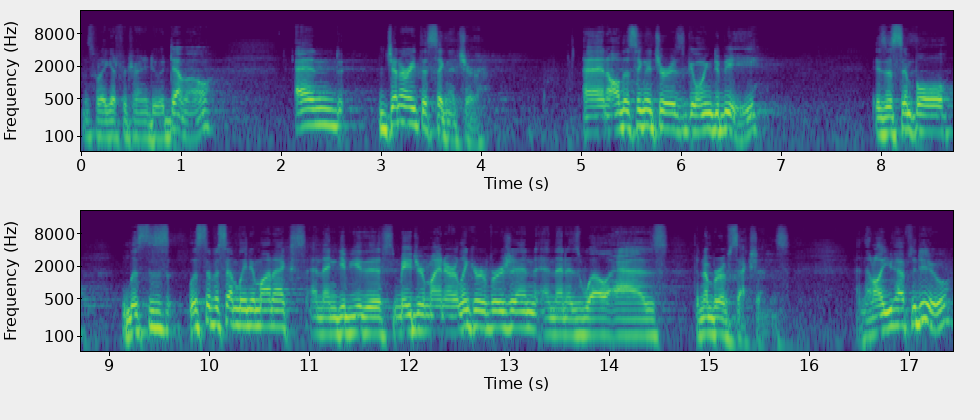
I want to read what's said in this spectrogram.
That's what I get for trying to do a demo, and generate the signature. And all the signature is going to be is a simple list, list of assembly mnemonics, and then give you this major minor linker version, and then as well as the number of sections. And then all you have to do,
